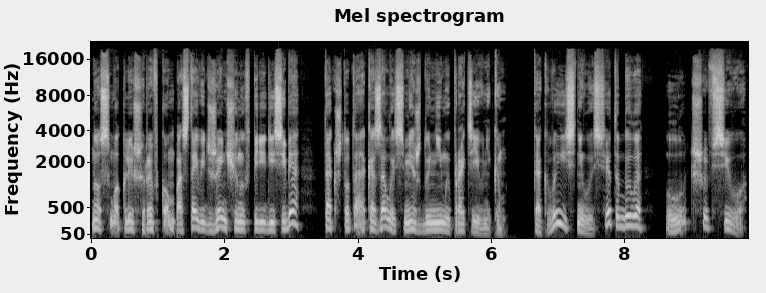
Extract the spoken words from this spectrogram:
но смог лишь рывком поставить женщину впереди себя, так что та оказалась между ним и противником. Как выяснилось, это было лучше всего.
